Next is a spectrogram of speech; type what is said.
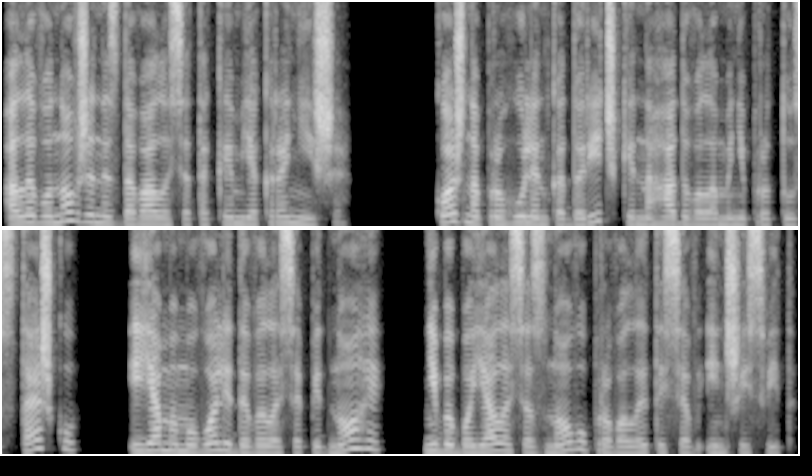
але воно вже не здавалося таким, як раніше. Кожна прогулянка до річки нагадувала мені про ту стежку, і я мимоволі дивилася під ноги, ніби боялася знову провалитися в інший світ.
